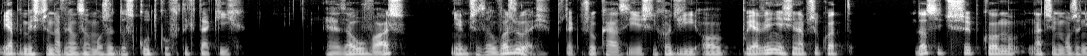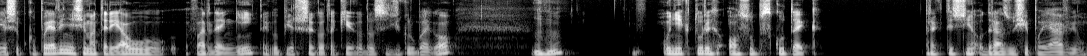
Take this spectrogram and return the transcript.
ja bym jeszcze nawiązał może do skutków tych takich. e, Zauważ, nie wiem czy zauważyłeś, tak przy okazji, jeśli chodzi o pojawienie się na przykład dosyć szybko, znaczy może nie szybko, pojawienie się materiału Wardęgi, tego pierwszego takiego dosyć grubego, Mhm. u niektórych osób skutek praktycznie od razu się pojawił.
